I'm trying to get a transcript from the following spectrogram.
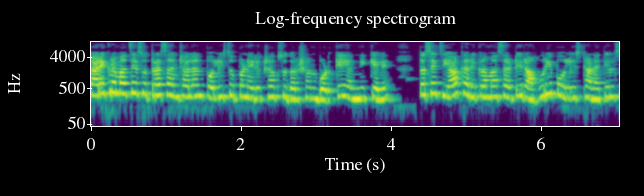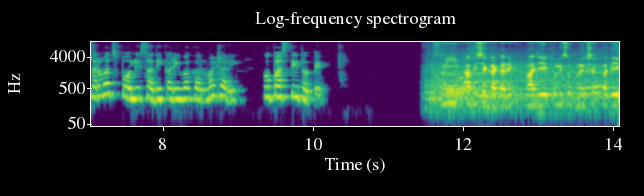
कार्यक्रमाचे सूत्रसंचालन पोलीस उपनिरीक्षक सुदर्शन बोडके यांनी केले. तसेच या कार्यक्रमासाठी राहुरी पोलीस ठाण्यातील सर्वच पोलीस अधिकारी व कर्मचारी उपस्थित होते. मी अभिषेक कटारे माझी पोलीस उपनिरीक्षकपदी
